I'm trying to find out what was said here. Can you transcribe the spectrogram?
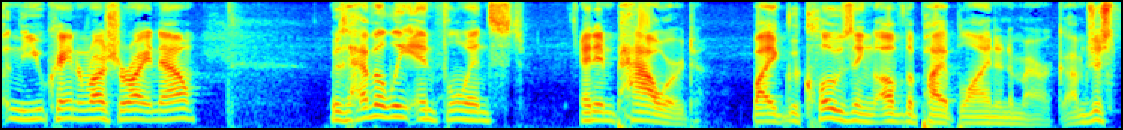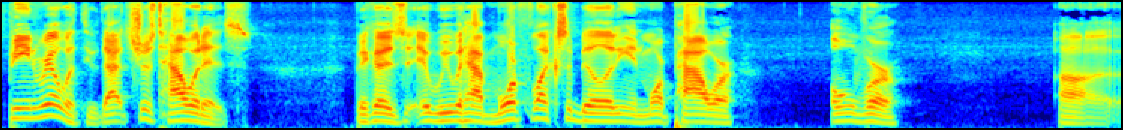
in the Ukraine and Russia right now was heavily influenced and empowered by the closing of the pipeline in America. I'm just being real with you. That's just how it is. Because it, we would have more flexibility and more power over uh,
